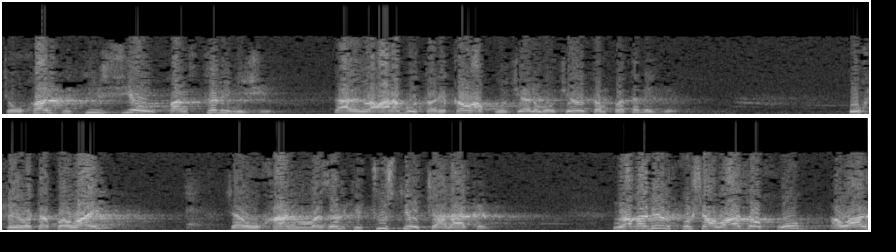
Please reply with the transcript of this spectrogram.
چې وخان په تیز شي او وخان ستړي نشي دا د عربو طریقه وا کوچیان موچیان تم پته لګي اوخته یو ټپه وای چې وخان مزل کې چوست او چالاک دی نو هغه ډېر خوش आवाज او خوب आवाज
